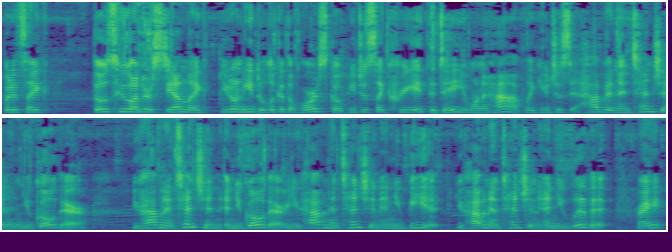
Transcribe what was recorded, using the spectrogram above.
But it's like those who understand like you don't need to look at the horoscope. You just like create the day you want to have. Like you just have an intention and you go there. You have an intention and you go there. You have an intention and you be it. You have an intention and you live it, right?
